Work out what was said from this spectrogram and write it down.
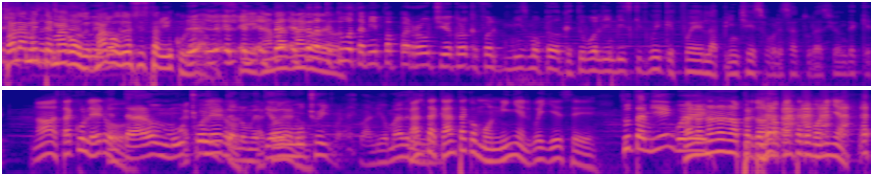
Solamente Mago, chidas, güey. Mago Dios está bien El, culero. el- Sí, pedo que tuvo también Papa Roach, yo creo que fue el mismo pedo que tuvo Limp Bizkit, güey, que fue la pinche sobresaturación de que No, está culero. entraron mucho culero, y te lo metieron mucho y ay, valió madre. Canta, canta como niña el güey ese. Tú también, güey. Bueno, no, no, no, perdón, no canta como niña.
